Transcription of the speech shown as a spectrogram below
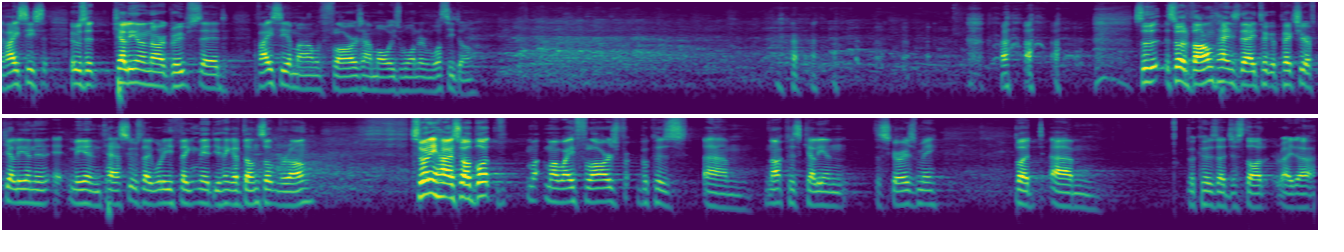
If I see, it was at Killian in our group said, if I see a man with flowers, I'm always wondering, what's he done? so, so at Valentine's Day, I took a picture of Killian and me and Tesco. I was like, what do you think, mate? Do you think I've done something wrong? So anyhow, so I bought my, my wife flowers because um, not because Killian discouraged me, but um, because I just thought, right, uh,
